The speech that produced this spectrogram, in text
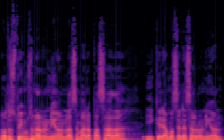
nosotros tuvimos una reunión la semana pasada y queríamos en esa reunión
